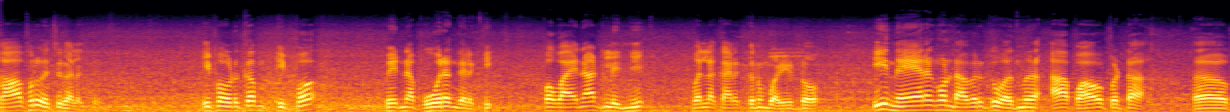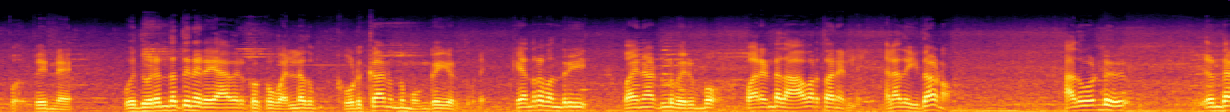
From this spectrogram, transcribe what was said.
കാഫർ വെച്ച് കലക്ക്. ഇപ്പോൾ ഒടുക്കം ഇപ്പോൾ പിന്നെ പൂരം കലക്കി. ഇപ്പോൾ വയനാട്ടിൽ ഇഞ്ഞി വല്ല കലക്കനും വഴിയിട്ടോ ഈ നേരം കൊണ്ട് അവർക്ക് വന്ന് ആ പാവപ്പെട്ട പിന്നെ ദുരന്തത്തിനിരയായവർക്കൊക്കെ വല്ലതും കൊടുക്കാനൊന്നും മുൻകൈ എടുത്തൂടെ കേന്ദ്രമന്ത്രി വയനാട്ടിൽ വരുമ്പോൾ പറയേണ്ടത് ആവർത്താനല്ലേ? അല്ലാതെ ഇതാണോ? അതുകൊണ്ട് എന്താ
